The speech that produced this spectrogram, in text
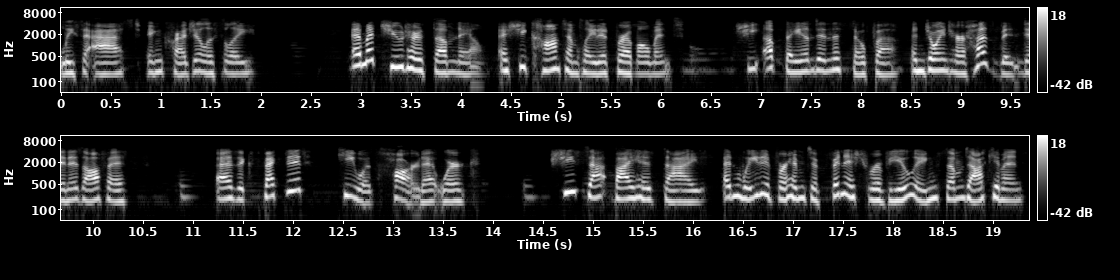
Lisa asked incredulously. Emma chewed her thumbnail as she contemplated for a moment. She abandoned the sofa and joined her husband in his office. As expected, he was hard at work. She sat by his side and waited for him to finish reviewing some documents.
